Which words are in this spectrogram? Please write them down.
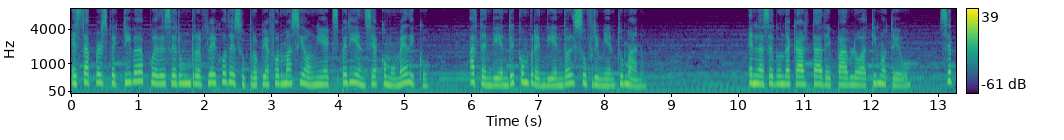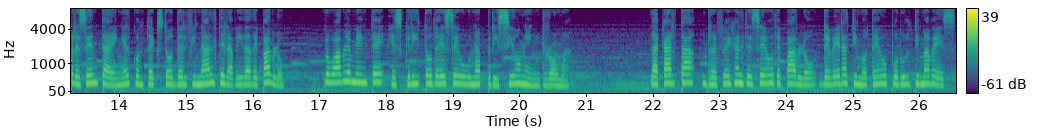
Esta perspectiva puede ser un reflejo de su propia formación y experiencia como médico, atendiendo y comprendiendo el sufrimiento humano. En la segunda carta de Pablo a Timoteo, se presenta en el contexto del final de la vida de Pablo, probablemente escrito desde una prisión en Roma. La carta refleja el deseo de Pablo de ver a Timoteo por última vez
